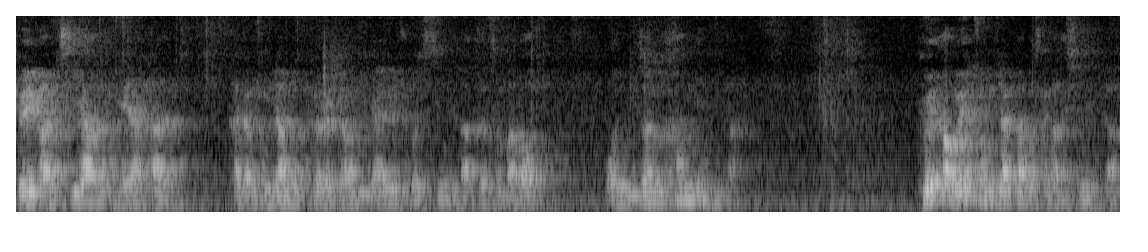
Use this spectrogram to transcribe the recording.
교회가 지향해야 할 가장 중요한 목표를 명확히 알려주고 있습니다. 그것은 바로 온전함입니다. 교회가 왜 존재한다고 생각하십니까?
